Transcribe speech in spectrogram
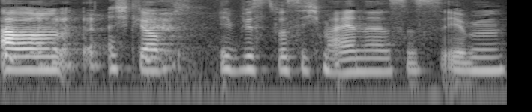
Aber ich glaube, ihr wisst, was ich meine. Es ist eben,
